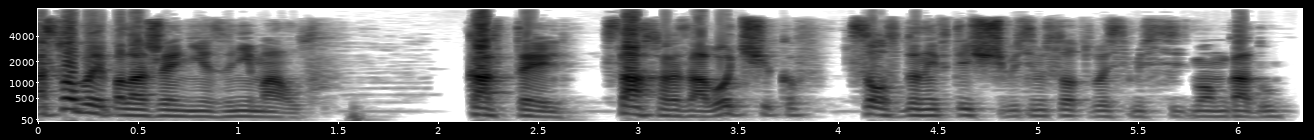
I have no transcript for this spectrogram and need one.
Особое положение занимал картель сахарозаводчиков, созданный в 1887 году.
